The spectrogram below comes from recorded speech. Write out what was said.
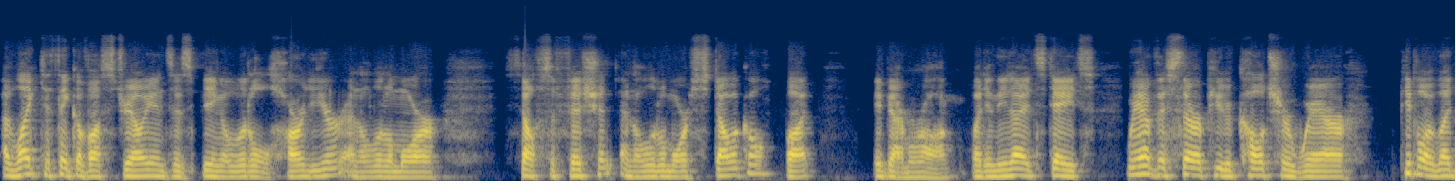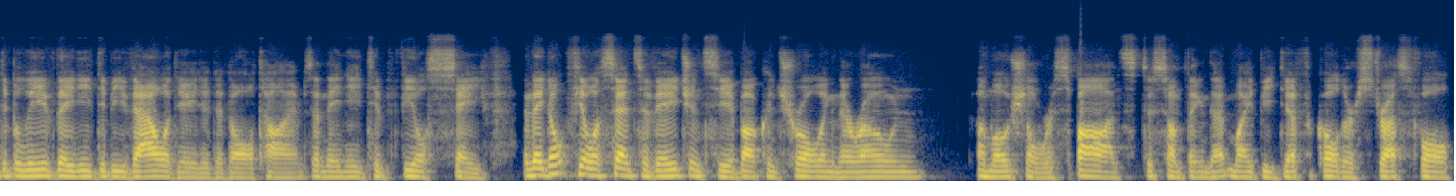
I like to think of Australians as being a little hardier and a little more self sufficient and a little more stoical, but maybe I'm wrong. But in the United States, we have this therapeutic culture where people are led to believe they need to be validated at all times and they need to feel safe. And they don't feel a sense of agency about controlling their own emotional response to something that might be difficult or stressful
